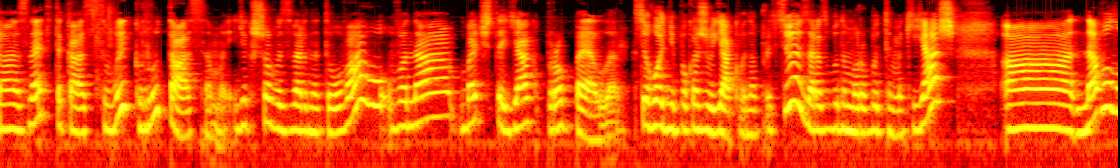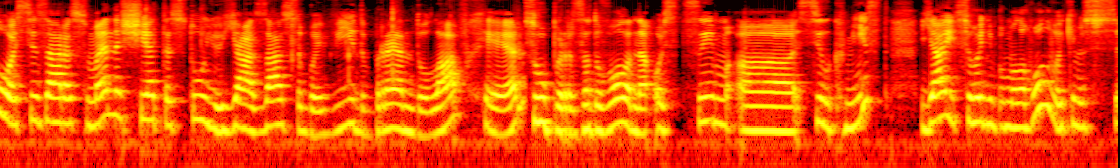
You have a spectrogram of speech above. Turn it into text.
а, знаєте, така з викрутасами. Якщо ви звернете увагу, вона, бачите, як пропелер. Сьогодні покажу, як вона працює. Зараз будемо робити макіяж. А, на волосі зараз в мене ще тестую я засоби від бренду Love Hair. Супер задоволена ось цим а, Silk Mist. Я сьогодні помила голову якимось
